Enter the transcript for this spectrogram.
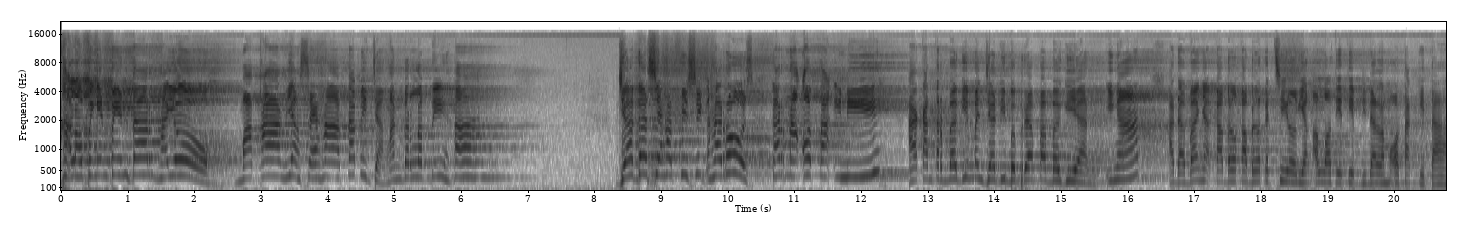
Kalau pengen pintar, hayo makan yang sehat, tapi jangan berlebihan. Jaga sehat fisik harus, karena otak ini akan terbagi menjadi beberapa bagian. Ingat, ada banyak kabel-kabel kecil yang Allah titip di dalam otak kita.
